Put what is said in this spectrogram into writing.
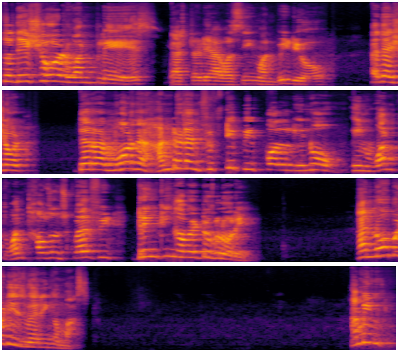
So they showed one place, yesterday I was seeing one video, and I showed there are more than 150 people, you know, in one 1000 square feet drinking away to glory. And nobody is wearing a mask. I mean,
